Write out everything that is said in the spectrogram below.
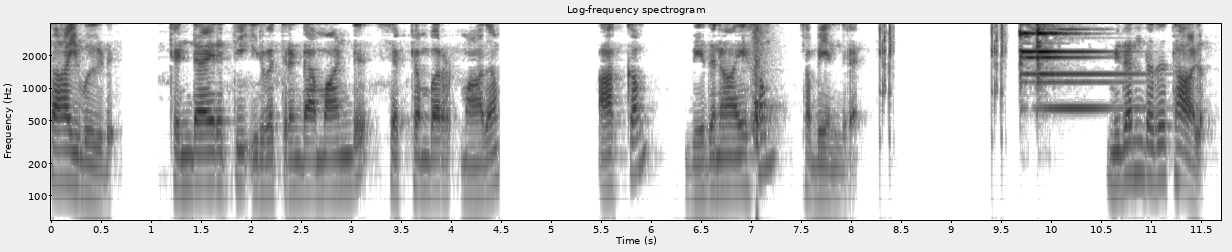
தாய் வீடு. ரெண்டாயிரத்தி இருபத்தி ரெண்டாம் ஆண்டு செப்டம்பர் மாதம் ஆக்கம் வேதநாயகம் தபேந்திரன். மிதந்தது தாளம்.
